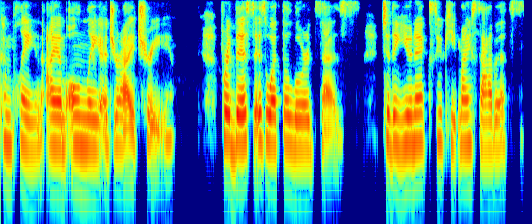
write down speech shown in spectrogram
complain, I am only a dry tree. For this is what the Lord says to the eunuchs who keep my Sabbaths,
